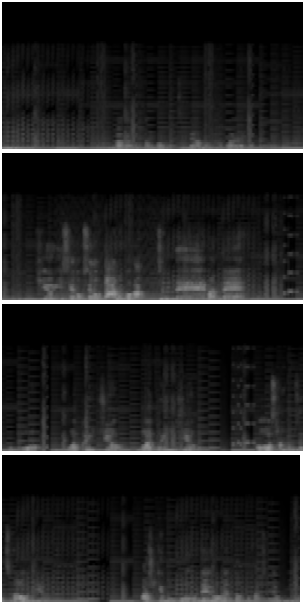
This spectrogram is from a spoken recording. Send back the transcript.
음, 뭔가가 있던 것 같은데 한번 가봐야겠다. 기억이 새록새록 나는 것 같은데 맞네. 먹고 뭐가 또 있지요? 뭐가 또 있지요? 어 3종 세트 나오지요? 맛있게 먹고 내려오면 또 똑같은 데 옵니다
